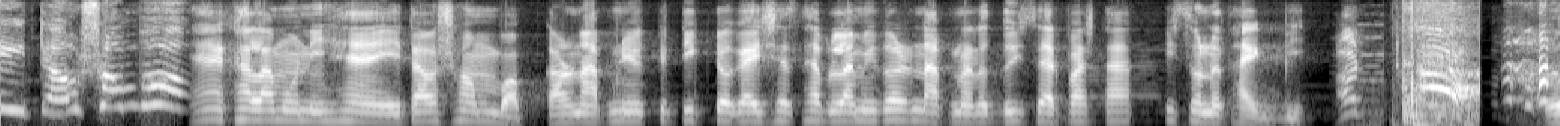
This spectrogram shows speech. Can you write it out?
এইটাও সম্ভব? হ্যাঁ খালামণি হ্যাঁ এটাও সম্ভব। কারণ আপনি একটু টিকটক এসে ছ্যাবলামি করেন আপনারা দুই চার পাঁচটা পিছনে থাকবি। ও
